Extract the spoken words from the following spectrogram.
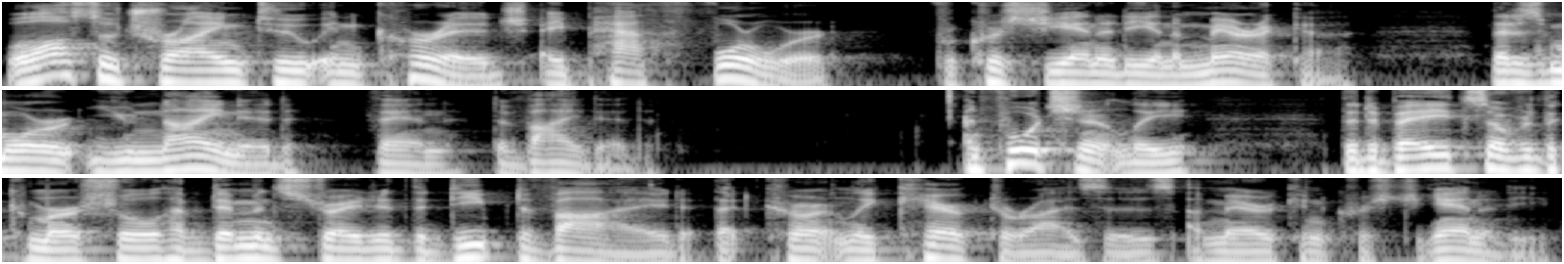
while also trying to encourage a path forward for Christianity in America that is more united than divided. Unfortunately, the debates over the commercial have demonstrated the deep divide that currently characterizes American Christianity.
